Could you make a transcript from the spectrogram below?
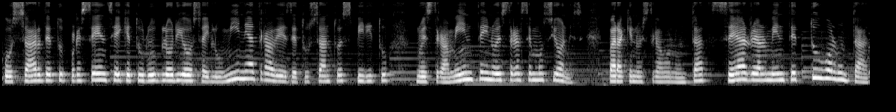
gozar de tu presencia y que tu luz gloriosa ilumine a través de tu Santo Espíritu nuestra mente y nuestras emociones, para que nuestra voluntad sea realmente tu voluntad,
